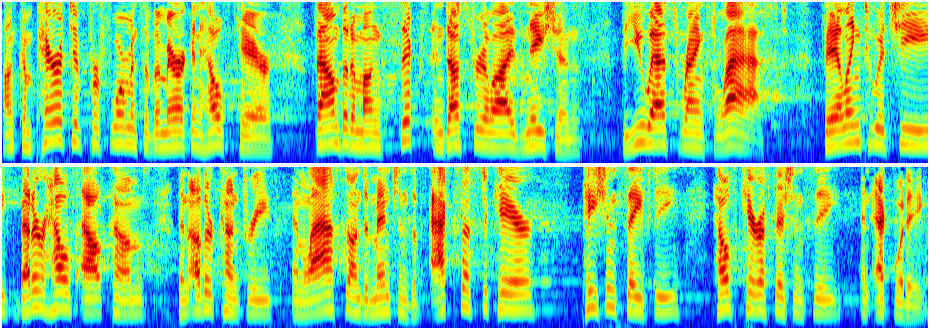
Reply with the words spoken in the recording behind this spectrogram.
on comparative performance of American healthcare found that among six industrialized nations, the U.S. ranks last, failing to achieve better health outcomes than other countries and last on dimensions of access to care, patient safety, healthcare efficiency, and equity.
